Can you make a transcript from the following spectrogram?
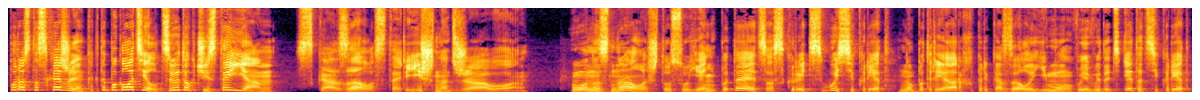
Просто скажи, как ты поглотил цветок чистой Ян?» Сказал старейшина Джао. Он знал, что Суянь пытается скрыть свой секрет, но патриарх приказал ему выведать этот секрет,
